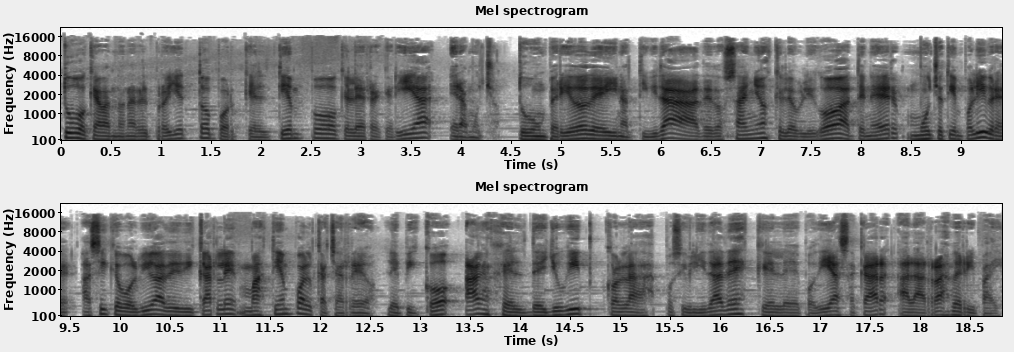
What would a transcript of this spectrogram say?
tuvo que abandonar el proyecto porque el tiempo que le requería era mucho. Tuvo un periodo de inactividad de dos años que le obligó a tener mucho tiempo libre, así que volvió a dedicarle más tiempo al cacharreo. Le picó Ángel de Yugit con las posibilidades que le podía sacar a la Raspberry Pi.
